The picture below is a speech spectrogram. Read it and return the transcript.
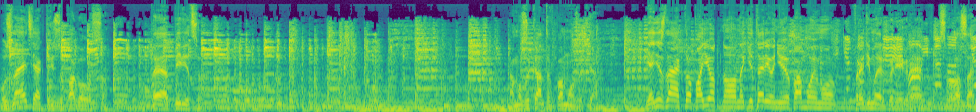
Узнаете актрису по голосу? Э, певицу. А музыкантов по музыке. Я не знаю, кто поет, но на гитаре у нее, по-моему, Фредди Меркури играет с волосами.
